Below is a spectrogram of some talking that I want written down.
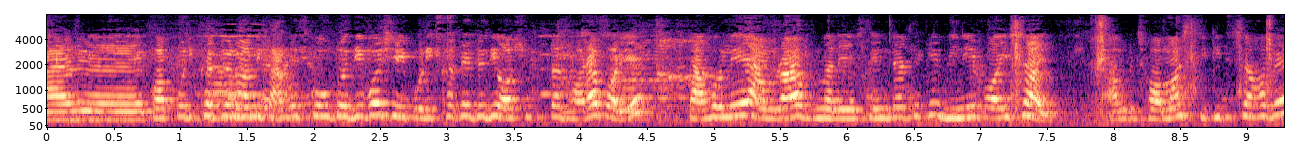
আর কফ পরীক্ষার জন্য আমি কাগজ কৌটো দিব, সেই পরীক্ষাতে যদি অসুখটা ধরা পড়ে, তাহলে আমরা মানে সেন্টার থেকে বিনে পয়সায় আমরা ছ মাস চিকিৎসা হবে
